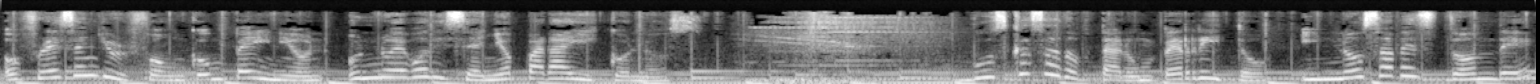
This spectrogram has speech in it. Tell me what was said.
ofrece en Your Phone Companion un nuevo diseño para iconos. ¿Buscas adoptar un perrito y no sabes dónde?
